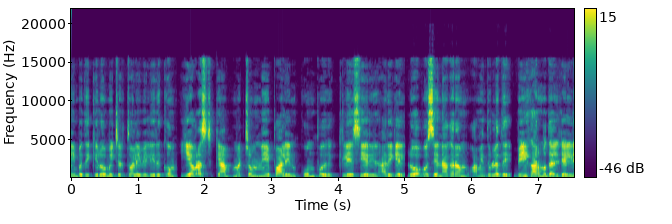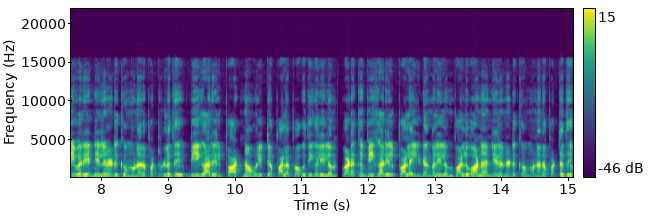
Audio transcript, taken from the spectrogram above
ஐம்பது கிலோமீட்டர் தொலைவில் இருக்கும் எவரெஸ்ட் கேம்ப் மற்றும் நேபாளின் கும்பு கிளேசியரின் அருகில் லோபுசே நகரம் அமைந்துள்ளது. பீகார் முதல் டெல்லி வரை நிலநடுக்கம் உணரப்பட்டுள்ளது. பீகாரில் பாட்னா உள்ளிட்ட பல பகுதிகளிலும் வடக்கு பீகாரில் பல இடங்களிலும் வலுவான நிலநடுக்கம் உணரப்பட்டது.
